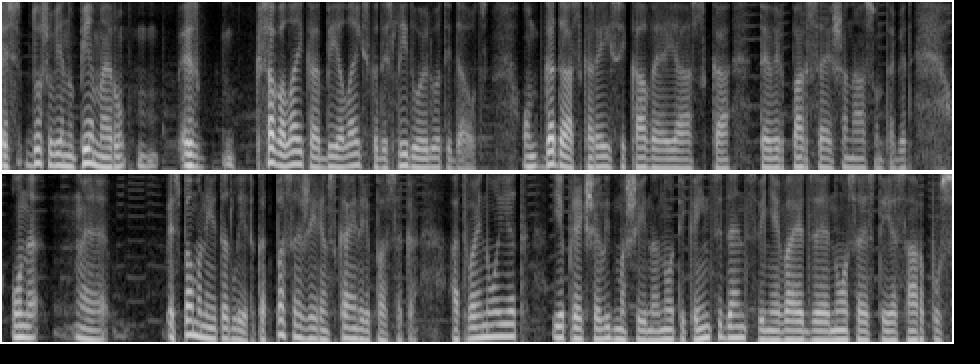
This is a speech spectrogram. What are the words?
Es došu vienu piemēru. Es savā laikā bija laiks, kad es lidoju ļoti daudz. Un gadās, ka reisi kavējās, ka tev ir parsēšanās un tagad. Un e, es pamanīju tādu lietu, kad pasažieriem skaidri pasaka, atvainojiet, iepriekšējā lidmašīnā notika incidents, viņai vajadzēja nosēsties ārpus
